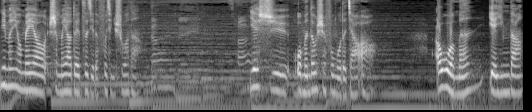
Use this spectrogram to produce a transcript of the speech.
你们有没有什么要对自己的父亲说呢？也许我们都是父母的骄傲，而我们也应当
